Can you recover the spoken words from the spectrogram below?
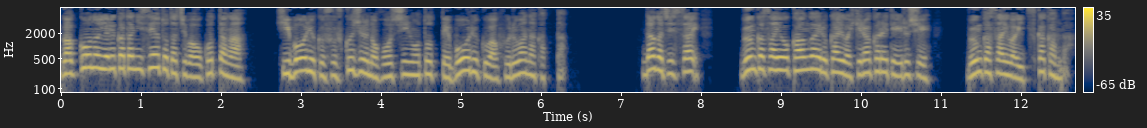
学校のやり方に生徒たちは怒ったが、非暴力不服従の方針をとって暴力は振るわなかった。だが実際、文化祭を考える会は開かれているし、文化祭は5日間だ。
